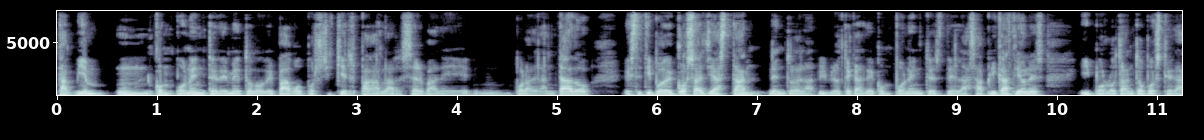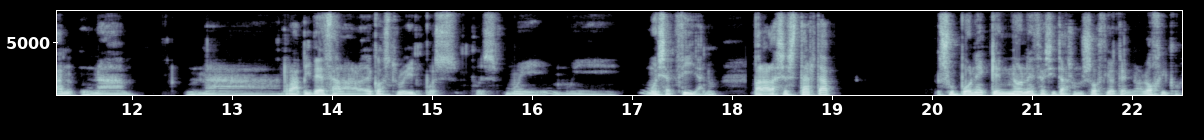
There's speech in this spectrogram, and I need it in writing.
también un componente de método de pago por si quieres pagar la reserva de, mm, por adelantado. Este tipo de cosas ya están dentro de las bibliotecas de componentes de las aplicaciones y por lo tanto pues te dan una, una rapidez a la hora de construir pues, pues muy, muy, muy sencilla, ¿no? Para las startups supone que no necesitas un socio tecnológico,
